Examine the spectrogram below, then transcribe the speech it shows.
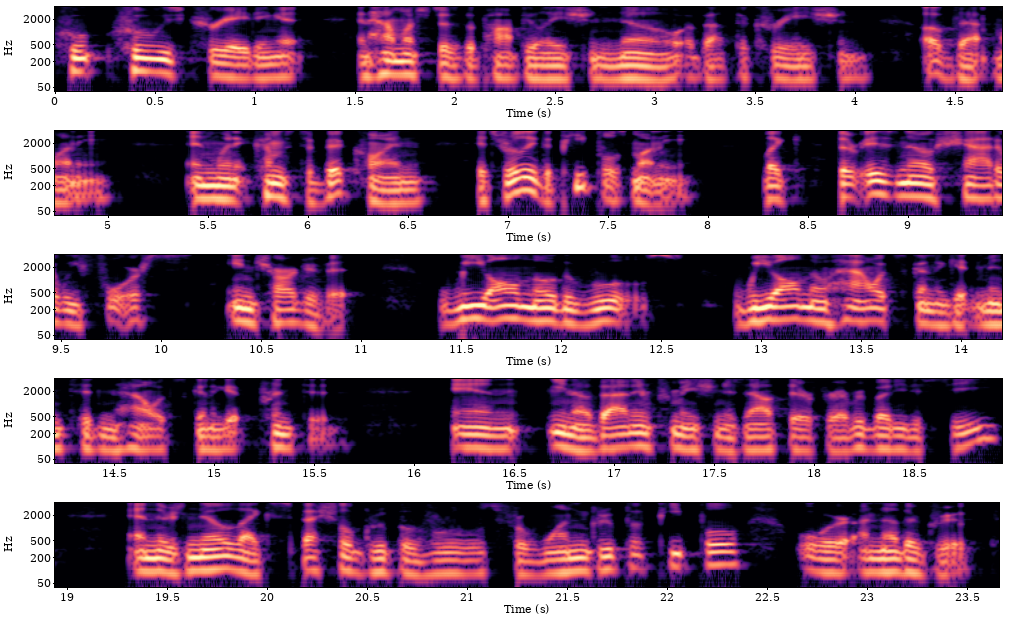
who who is creating it and how much does the population know about the creation of that money? And when it comes to Bitcoin, it's really the people's money. Like there is no shadowy force in charge of it. We all know the rules. We all know how it's going to get minted and how it's going to get printed. And, you know, that information is out there for everybody to see. And there's no like special group of rules for one group of people or another group.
